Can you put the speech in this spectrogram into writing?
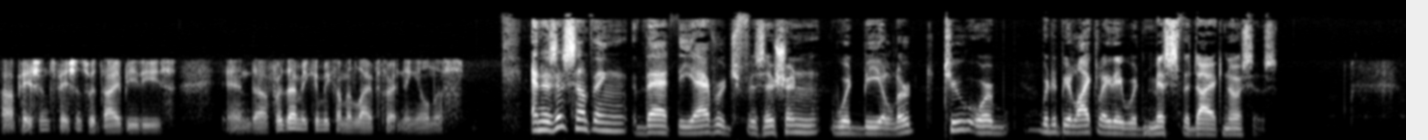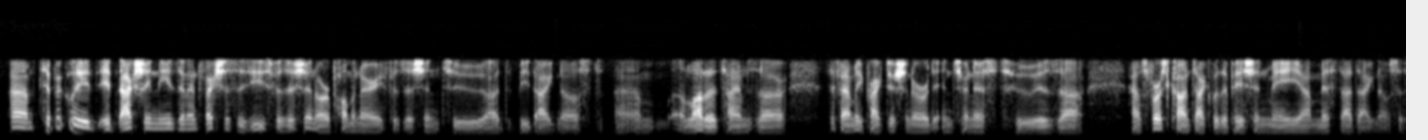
uh, patients, patients with diabetes, and uh, for them it can become a life-threatening illness. And is this something that the average physician would be alert to, or would it be likely they would miss the diagnosis? Um, typically, it actually needs an infectious disease physician or a pulmonary physician to, uh, to be diagnosed. Um, a lot of the times, uh, the family practitioner or the internist who is uh, has first contact with the patient may uh, miss that diagnosis.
